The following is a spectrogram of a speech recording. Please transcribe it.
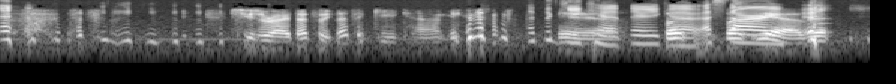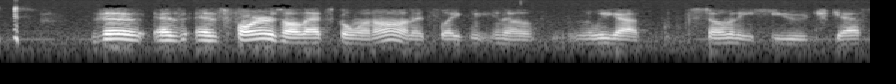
She's right. That's a that's a geek hint. That's a geek Yeah. hint. There you But- go. But sorry. yeah, the, the as as far as all that's going on, it's like you know we got so many huge guests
